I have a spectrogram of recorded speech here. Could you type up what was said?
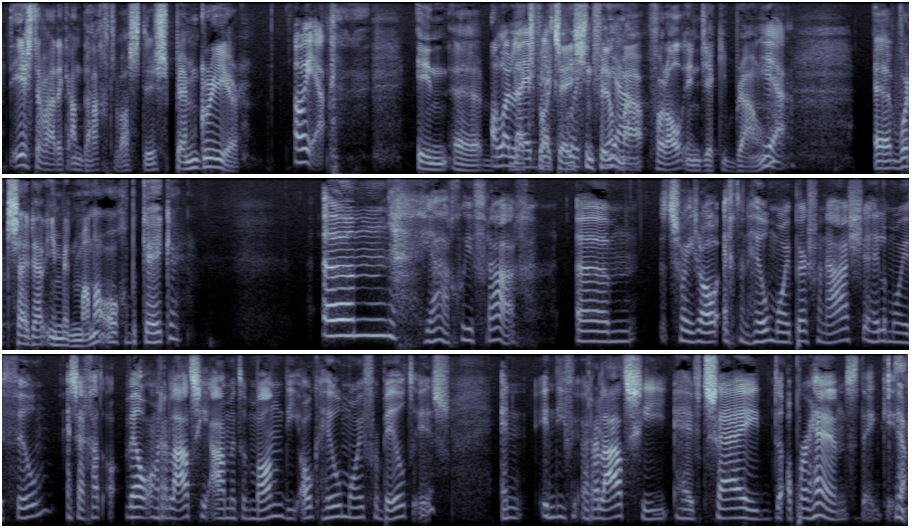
Het eerste waar ik aan dacht was dus Pam Grier. Oh ja. In eh Allerlei exploitation film, ja. maar vooral in Jackie Brown. Ja. Eh, wordt zij daarin met mannenogen bekeken? Ehm, ja, goede vraag. Ehm, sowieso echt een heel mooi personage, hele mooie film. En zij gaat wel een relatie aan met een man die ook heel mooi verbeeld is. En in die relatie heeft zij de upper hand, denk ik. Ja.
